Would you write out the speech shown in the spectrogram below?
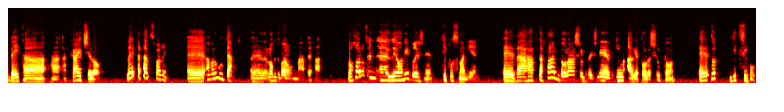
בבית הקיץ שלו, וכתב ספרים. אה, אבל הוא הודח, אה, לא מדובר על מהפכה. בכל אופן, ליאוניד ברז'נב, טיפוס מעניין, וההבטחה הגדולה של ברז'נב עם עלייתו לשלטון, זאת יציבות.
